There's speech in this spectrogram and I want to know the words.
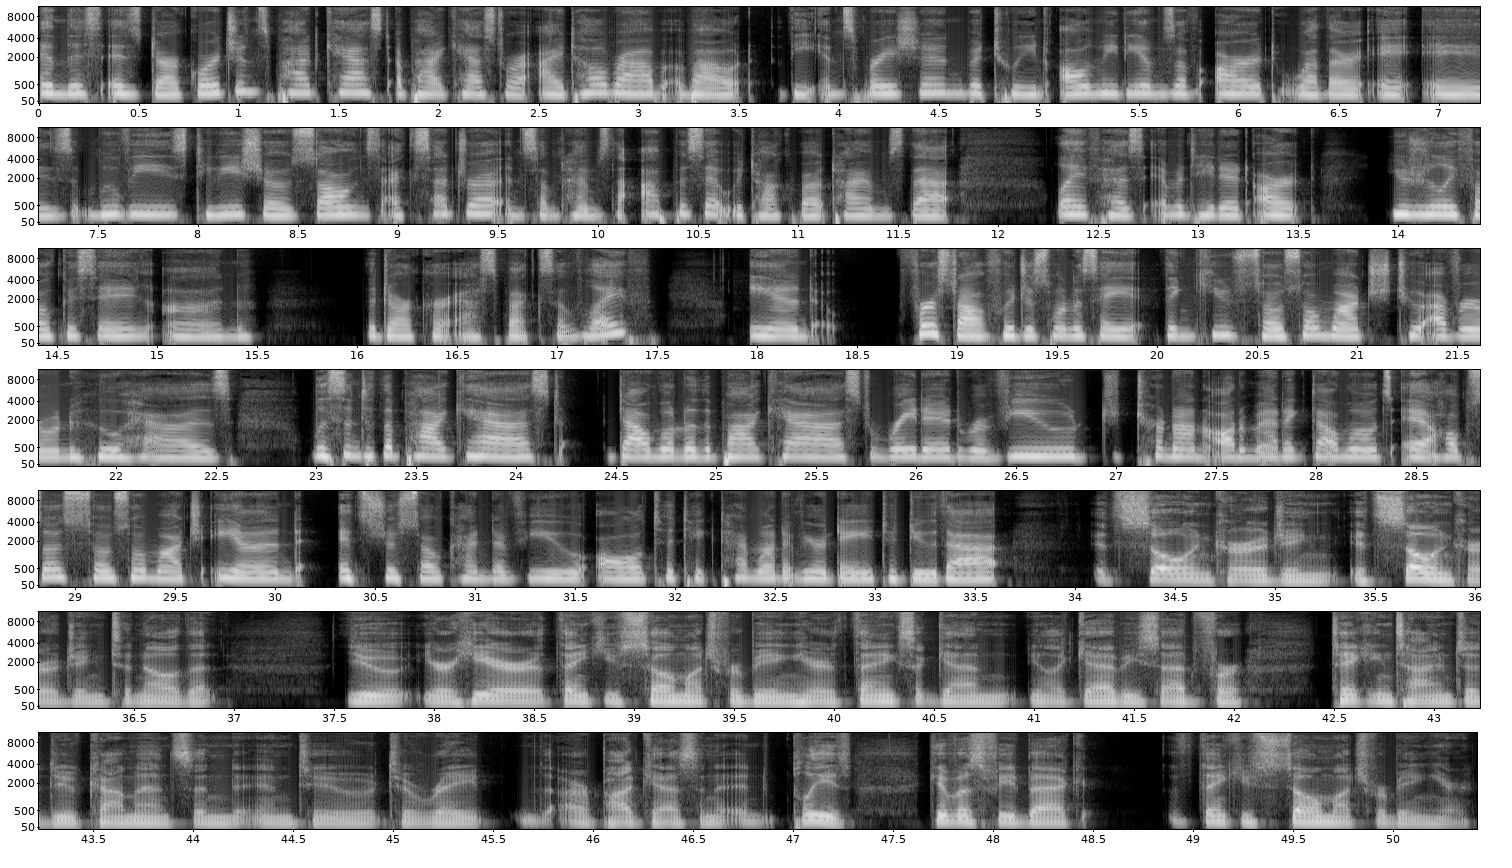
And this is Dark Origins Podcast, a podcast where I tell Rob about the inspiration between all mediums of art, whether it is movies, TV shows, songs, etc., and sometimes the opposite. We talk about times that life has imitated art, usually focusing on the darker aspects of life. And first off, we just want to say thank you so, so much to everyone who has listened to the podcast, downloaded the podcast, rated, reviewed, turn on automatic downloads. It helps us so, so much. And it's just so kind of you all to take time out of your day to do that. It's so encouraging. It's so encouraging to know that you you're here. Thank you so much for being here. Thanks again, you know, like Gabby said, for taking time to do comments and and to to rate our podcast and, and please give us feedback. Thank you so much for being here.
